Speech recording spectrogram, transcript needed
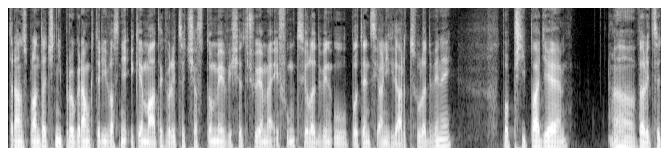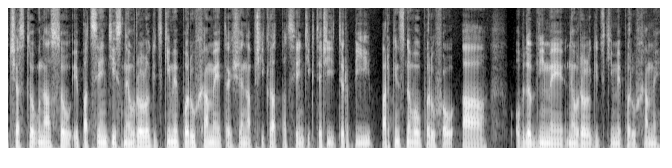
transplantační program, který vlastně IKE má, tak velice často my vyšetřujeme i funkci ledvin u potenciálních dárců ledviny. Po případě uh, velice často u nás jsou i pacienti s neurologickými poruchami, takže například pacienti, kteří trpí Parkinsonovou poruchou a obdobnými neurologickými poruchami.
